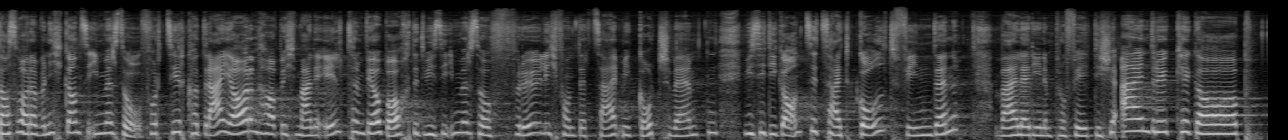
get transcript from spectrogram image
Das war aber nicht ganz immer so. Vor circa drei Jahren habe ich meine Eltern beobachtet, wie sie immer so fröhlich von der Zeit mit Gott schwärmten, wie sie die ganze Zeit Gold finden, weil er ihnen prophetische Eindrücke gab,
